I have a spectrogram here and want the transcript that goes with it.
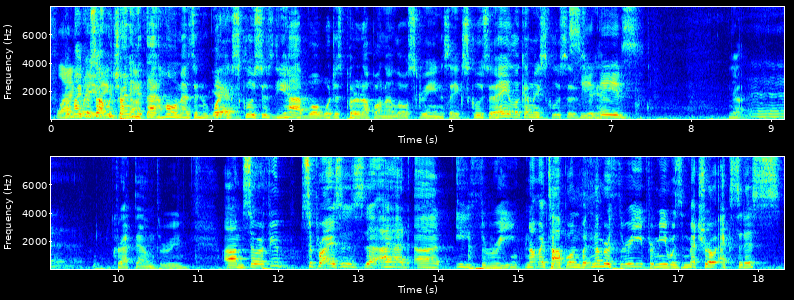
flag. But. Microsoft waving was trying to hit that home, as in, what Yeah. exclusives do you have? Well, we'll just put it up on a little screen and say exclusive. Hey, look how many exclusives Sea we of have. Thieves. Yeah. Crackdown 3. Um, so a few surprises that I had uh, E3. Not my top one, but number three for me was Metro Exodus.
